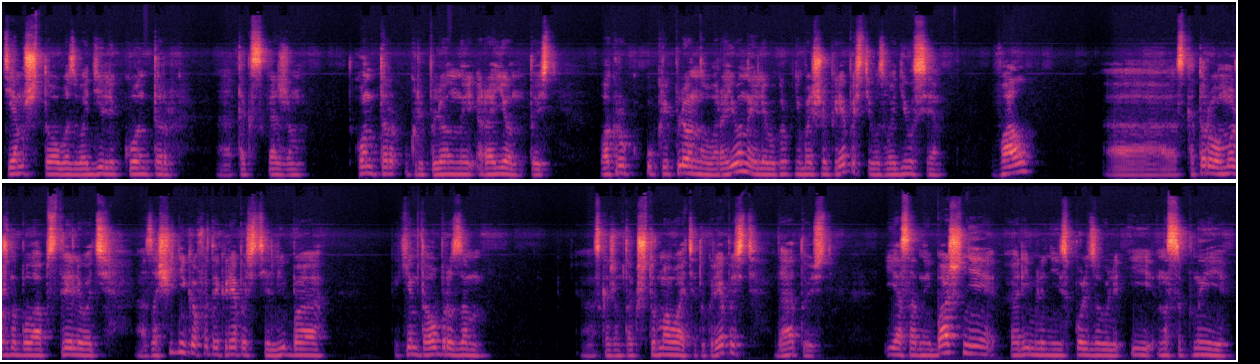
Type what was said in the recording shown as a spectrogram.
тем, что возводили контр, а, так скажем, контр-укрепленный район. То есть вокруг укрепленного района или вокруг небольшой крепости возводился вал, с которого можно было обстреливать а, защитников этой крепости, либо каким-то образом, а, скажем так, штурмовать эту крепость, да, то есть и осадные башни римляне использовали, и насыпные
